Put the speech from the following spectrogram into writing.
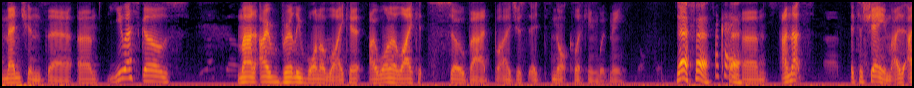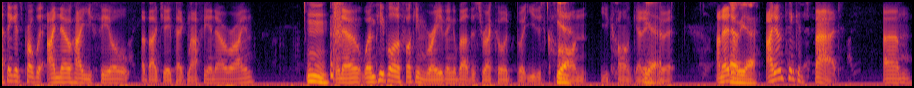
mentioned there. Um, U.S. Girls, man, I really want to like it. I want to like it so bad, but I just it's not clicking with me. Yeah, fair. Okay. fair. Um, and that's it's a shame. I I think it's probably I know how you feel about JPEG Mafia now, Ryan. Mm, You know when people are fucking raving about this record, but you just can't yeah. you can't get Yeah. into it. And I don't oh yeah. I don't think it's bad. Um,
